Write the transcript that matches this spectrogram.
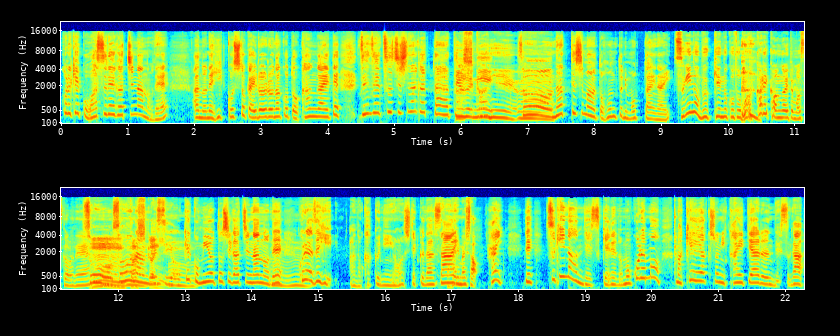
これ結構忘れがちなのであのね引っ越しとかいろいろなことを考えて全然通知しなかったっていうふうに、うん、そうなってしまうと本当にもったいない。次の物件のことばっかり考えてますからね。そうそうなんですよ、結構見落としがちなので、これはぜひあの確認をしてください。はい。で次なんですけれどもこれもまあ契約書に書いてあるんですが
